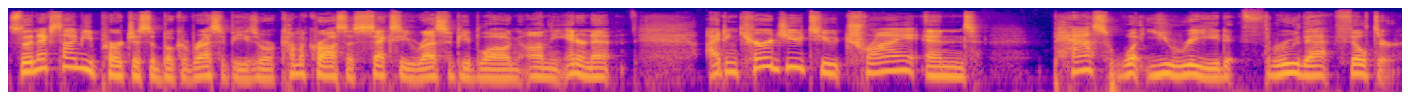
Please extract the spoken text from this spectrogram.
So, the next time you purchase a book of recipes or come across a sexy recipe blog on the internet, I'd encourage you to try and pass what you read through that filter.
